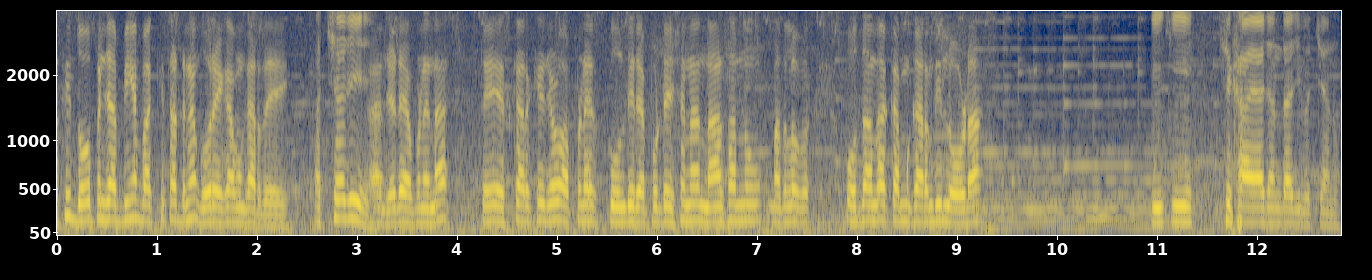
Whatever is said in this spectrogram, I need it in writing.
ਅਸੀਂ ਦੋ ਪੰਜਾਬੀ ਆ ਬਾਕੀ ਸਾਡੇ ਨਾਲ ਗੋਰੇ ਕੰਮ ਕਰਦੇ ਆ ਜੀ। ਅੱਛਾ ਜੀ। ਜਿਹੜੇ ਆਪਣੇ ਨਾਲ ਤੇ ਇਸ ਕਰਕੇ ਜੋ ਆਪਣੇ ਸਕੂਲ ਦੀ ਰੈਪੂਟੇਸ਼ਨ ਆ ਨਾ ਸਾਨੂੰ ਮਤਲਬ ਉਦਾਂ ਦਾ ਕੰਮ ਕਰਨ ਦੀ ਲੋੜ ਆ। ਕੀ ਕੀ ਸਿਖਾਇਆ ਜਾਂਦਾ ਜੀ ਬੱਚਿਆਂ ਨੂੰ?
